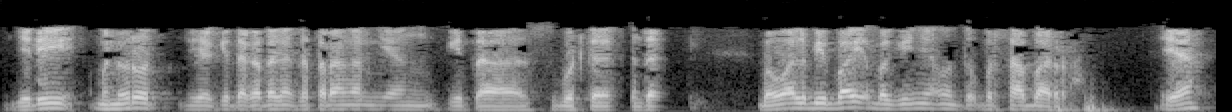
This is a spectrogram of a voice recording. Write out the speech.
jadi menurut ya kita katakan keterangan yang kita sebutkan tadi bahwa lebih baik baginya untuk bersabar ya.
